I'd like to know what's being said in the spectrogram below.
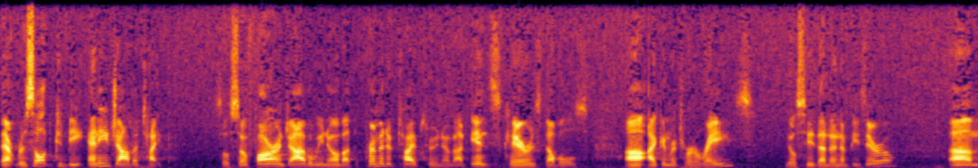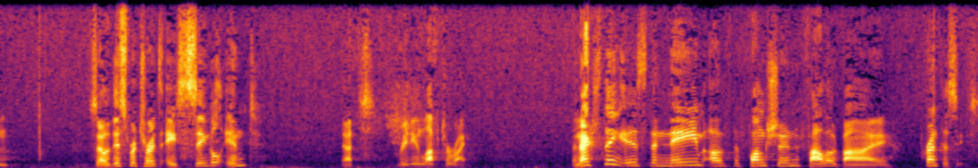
That result can be any Java type. So, so far in Java, we know about the primitive types, we know about ints, chars, doubles. Uh, I can return arrays. You'll see that in MP0. Um, so this returns a single int. That's reading left to right. The next thing is the name of the function followed by parentheses.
